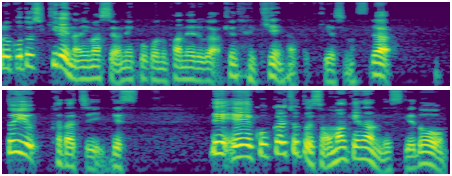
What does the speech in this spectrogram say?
これ今年綺麗になりましたよね。ここのパネルが。去年綺麗になった気がしますが。という形です。で、えー、ここからちょっとですね、おまけなんですけど、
